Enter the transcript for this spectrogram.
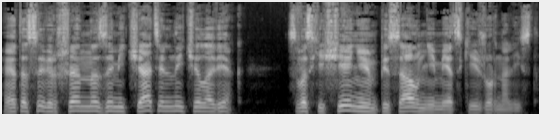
Это совершенно замечательный человек, с восхищением писал немецкий журналист.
